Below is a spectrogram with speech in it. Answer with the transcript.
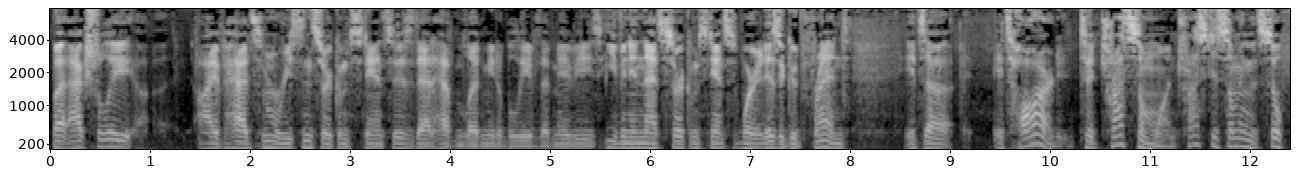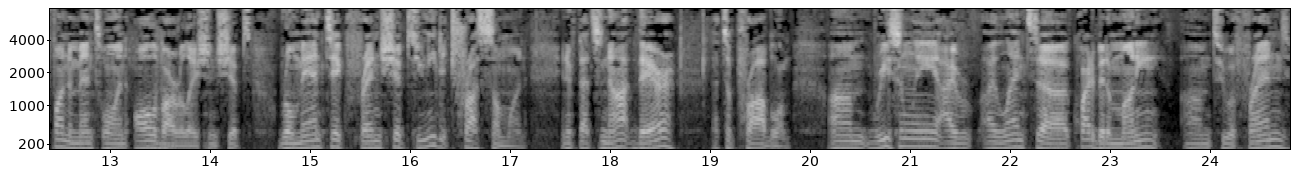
but actually. I've had some recent circumstances that have led me to believe that maybe even in that circumstance where it is a good friend, it's a it's hard to trust someone. Trust is something that's so fundamental in all of our relationships, romantic, friendships. You need to trust someone. And if that's not there, that's a problem. Um, recently, I, I lent uh, quite a bit of money um, to a friend,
